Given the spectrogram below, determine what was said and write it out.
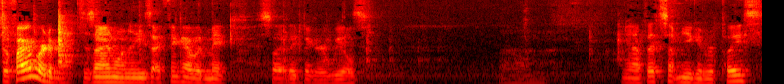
So if I were to design one of these, I think I would make slightly bigger wheels. Um, yeah, if that's something you could replace,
